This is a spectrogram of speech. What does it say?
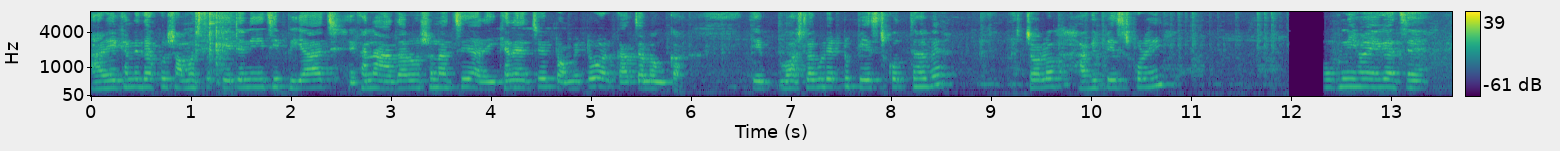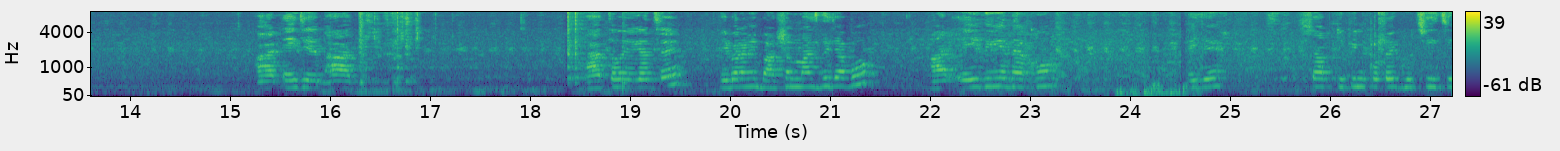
আর এখানে দেখো সমস্ত কেটে নিয়েছি পেঁয়াজ, এখানে আদা রসুন আছে, আর এইখানে আছে টমেটো আর কাঁচা লঙ্কা। এই মশলাগুলো একটু পেস্ট করতে হবে। চলো, আগে পেস্ট করে নিই। ঘুগনি হয়ে গেছে। আর এই যে ভাত ভাত হয়ে গেছে। এবার আমি বাসন মাজতে যাব। আর এই দিকে দেখো, এই যে সব টিফিন কোটায় গুছিয়েছি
